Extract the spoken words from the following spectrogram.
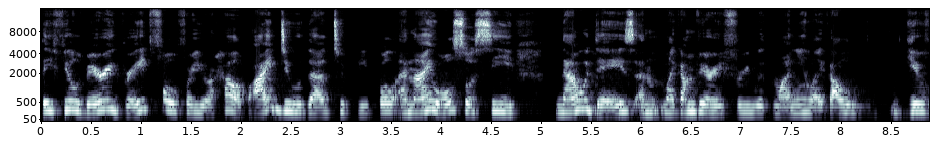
they feel very grateful for your help. I do that to people and i also see nowadays and like i'm very free with money. Like i'll give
